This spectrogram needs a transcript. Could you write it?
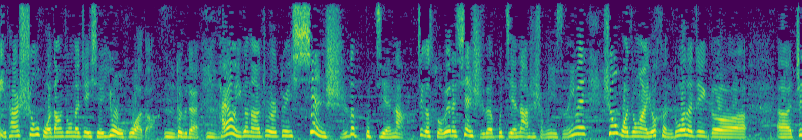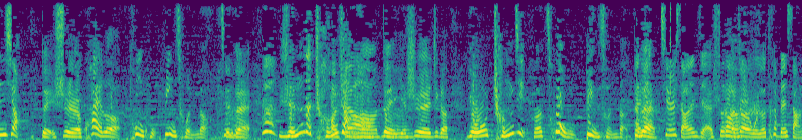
理他生活当中的这些诱惑的，嗯对不对？嗯还有一个呢，就是对现实的不接纳。这个所谓的现实的不接纳是什么意思呢？因为生活中啊，有很多的这个。呃，真相对是快乐、痛苦并存的，对不对？人的成长呢，对，嗯也是这个由成绩和错误并存的，对不对？哎其实小燕姐说到这儿，我就特别想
